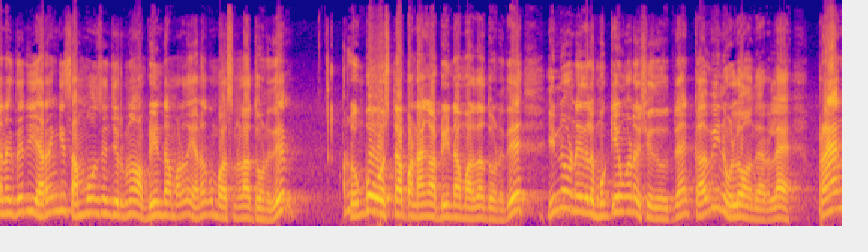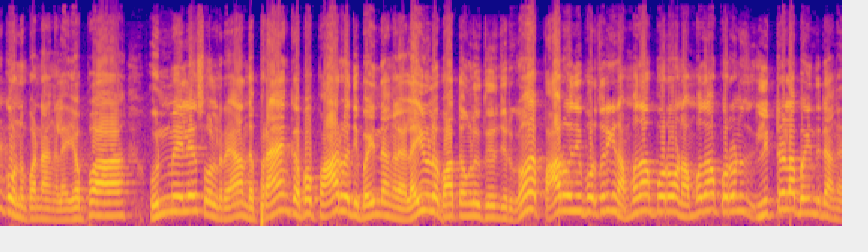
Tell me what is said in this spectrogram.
எனக்கு தெரிஞ்சு இறங்கி சம்பவம் செஞ்சுருக்கணும் அப்படின்ற மாதிரி தான் எனக்கும் பர்சனலாக தோணுது. ரொம்ப ஒஸ்ட்டாக பண்ணாங்க அப்படின்ற மாதிரி தான் தோணுது. இன்னொன்று இதில் முக்கியமான விஷயம் இது கவின் உள்ள வந்தார்ல ப்ராங்க் ஒன்று பண்ணாங்களே. எப்பா உண்மையிலே சொல்கிறேன் அந்த ப்ராங்க் அப்போ பார்வதி பயந்தாங்களே. லைவில் பார்த்தவங்களுக்கு தெரிஞ்சிருக்கும். பார்வதியை பொறுத்த வரைக்கும் நம்ம தான் போகிறோம் நம்ம தான் போகிறோம்னு லிட்டரலாக பயந்துட்டாங்க.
